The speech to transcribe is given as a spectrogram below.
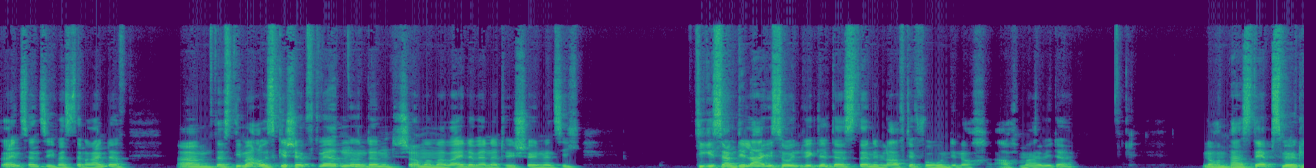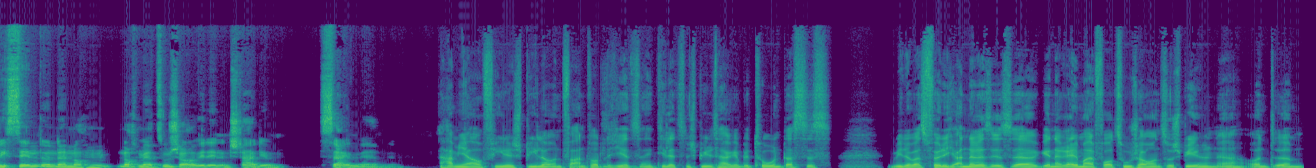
23, was dann rein darf, ähm, dass die mal ausgeschöpft werden und dann schauen wir mal weiter. Wäre natürlich schön, wenn sich die gesamte Lage so entwickelt, dass dann im Laufe der Vorrunde noch auch mal wieder noch ein paar Steps möglich sind und dann noch, noch mehr Zuschauer wieder in den Stadion sein werden. Haben ja auch viele Spieler und Verantwortliche jetzt die letzten Spieltage betont, dass es wieder was völlig anderes ist, ja, generell mal vor Zuschauern zu spielen. Ja. Und ähm,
